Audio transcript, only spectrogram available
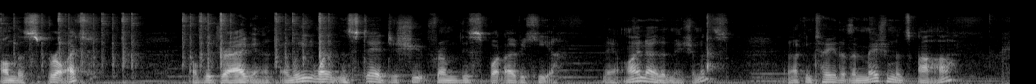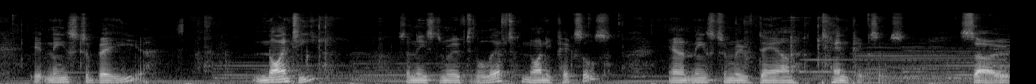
on the sprite of the dragon, and we want it instead to shoot from this spot over here. Now, I know the measurements, and I can tell you that the measurements are, it needs to be 90, so it needs to move to the left 90 pixels, and it needs to move down 10 pixels. So,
